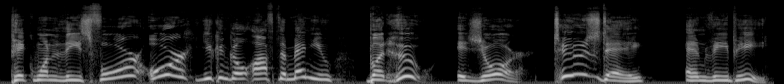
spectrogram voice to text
pick one of these four, or you can go off the menu. But who is your Tuesday MVP?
